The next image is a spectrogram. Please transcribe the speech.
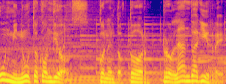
Un Minuto con Dios, con el doctor Rolando Aguirre.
